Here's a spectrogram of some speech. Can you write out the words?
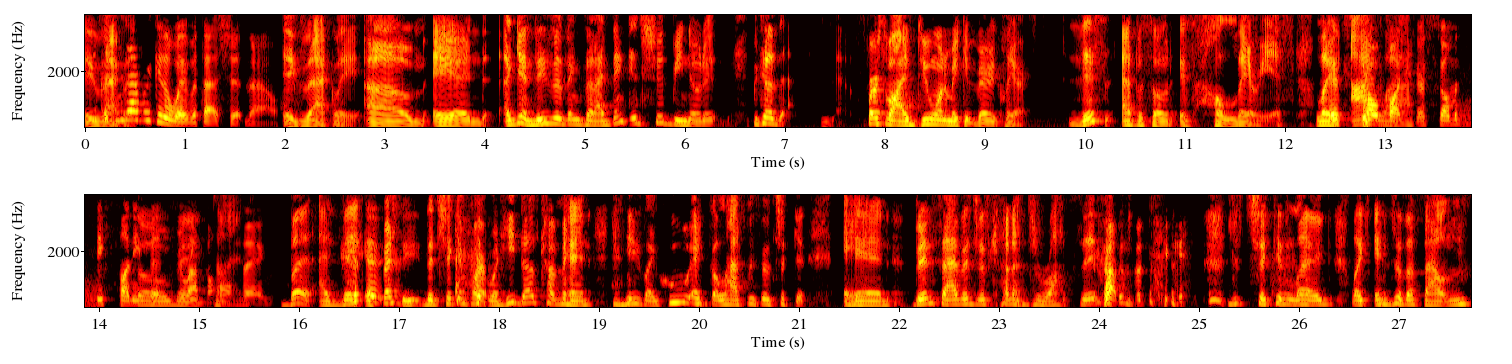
Exactly. You never get away with that shit now. Exactly. Um, and again, these are things that I think it should be noted because first of all, I do want to make it very clear this episode is hilarious. Like it's so funny. There's so many funny so bits throughout the times. whole thing. But I think, especially the chicken part, when he does come in and he's like, "Who ate the last piece of chicken?" and Ben Savage just kind of drops it, drops the chicken, the chicken leg, like into the fountain.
